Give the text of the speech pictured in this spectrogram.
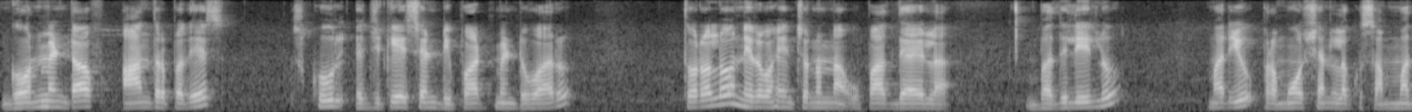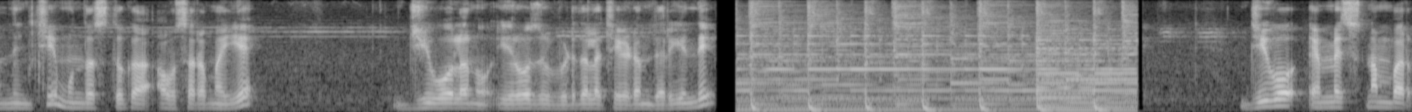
Government of Andhra Pradesh school education department వారు త్వరలో నిర్వహించనున్న ఉపాధ్యాయుల బదిలీలు మరియు ప్రమోషన్లకు సంబంధించి ముందస్తుగా అవసరమయ్యే జీవోలను ఈరోజు విడుదల చేయడం జరిగింది. జీవో ఎంఎస్ నంబర్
